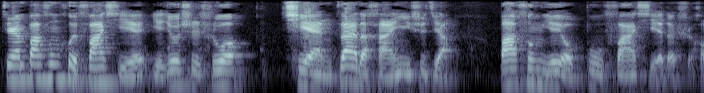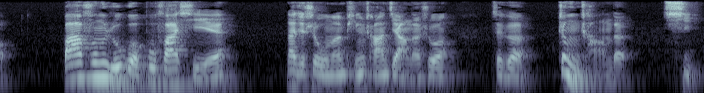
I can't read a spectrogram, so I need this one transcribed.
既然八风会发邪，也就是说潜在的含义是讲八风也有不发邪的时候。八风如果不发邪，那就是我们平常讲的说这个正常的气。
